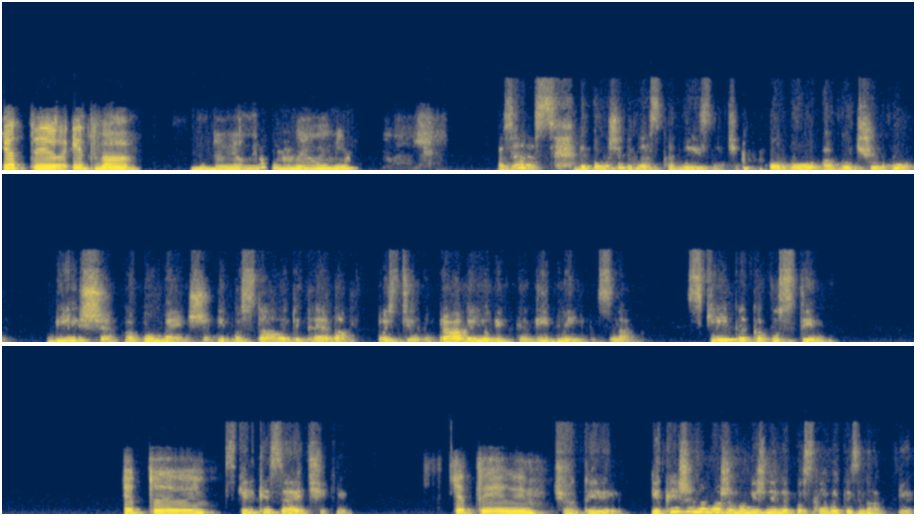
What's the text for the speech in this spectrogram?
Чотири і два. А зараз допоможи, будь ласка, визначити, кого або чого більше або менше. І поставити треба розділ правильно відповідний знак. Скільки капустин? Чотири. Скільки зайчиків? Чотири. Чотири. Який же ми можемо між ними поставити знак? Ір?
